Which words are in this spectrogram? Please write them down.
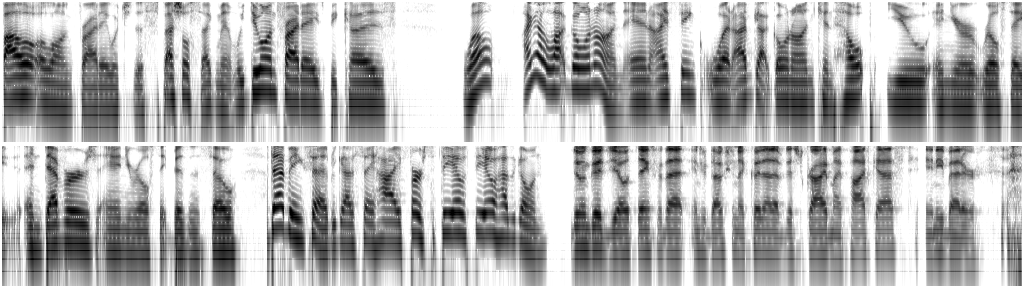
Follow Along Friday, which is a special segment we do on Fridays because, well, I got a lot going on, and I think what I've got going on can help you in your real estate endeavors and your real estate business. So, that being said, we got to say hi first to Theo. Theo, how's it going? Doing good, Joe. Thanks for that introduction. I could not have described my podcast any better.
